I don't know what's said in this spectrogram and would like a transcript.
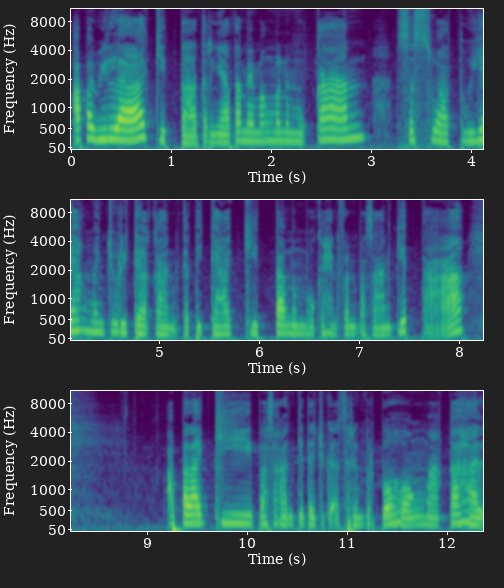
apabila kita ternyata memang menemukan sesuatu yang mencurigakan ketika kita membuka handphone pasangan kita, apalagi pasangan kita juga sering berbohong, maka hal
